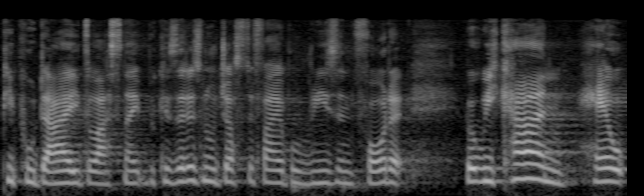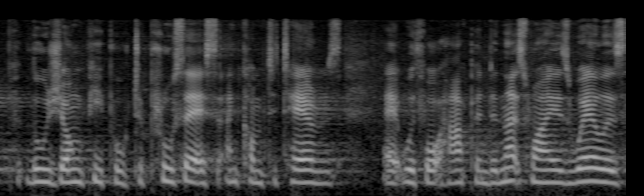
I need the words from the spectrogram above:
people died last night because there is no justifiable reason for it. But we can help those young people to process and come to terms uh, with what happened. And that's why, as well as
